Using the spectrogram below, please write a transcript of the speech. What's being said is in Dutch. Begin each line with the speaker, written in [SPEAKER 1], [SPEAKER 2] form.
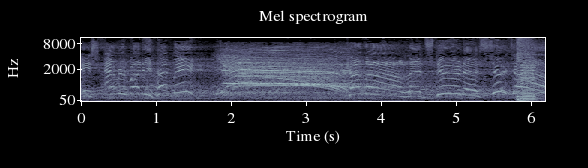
[SPEAKER 1] Is everybody happy? Yeah! Come on, let's do the Sousa!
